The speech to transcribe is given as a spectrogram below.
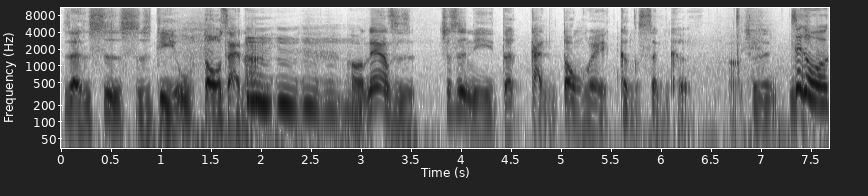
人事时地物都在那里。嗯嗯嗯嗯。好，那样子。就是你的感动会更深刻。啊！就是这个，我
